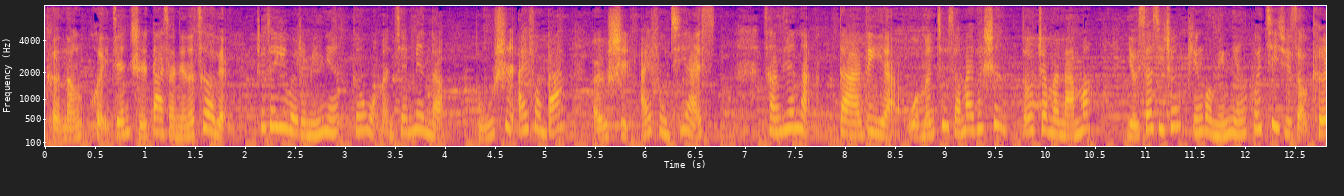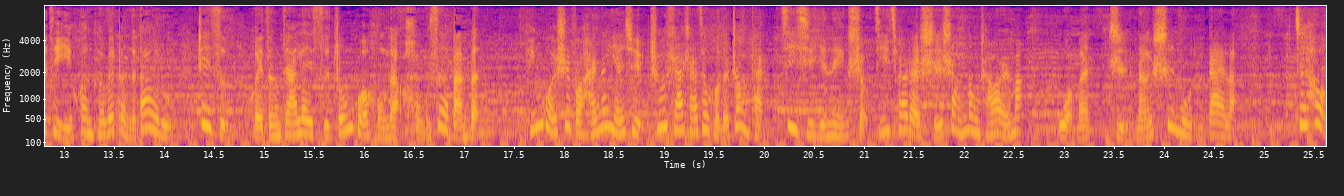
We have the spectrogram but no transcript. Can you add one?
可能会坚持大小年的策略，这就意味着明年跟我们见面的不是 iPhone 八，而是 iPhone 七 S。苍天呐，大地呀，我们就想卖个肾都这么难吗？有消息称，苹果明年会继续走科技以换壳为本的道路，这次会增加类似中国红的红色版本。苹果是否还能延续出啥啥就火的状态，继续引领手机圈的时尚弄潮儿吗？我们只能拭目以待了。最后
